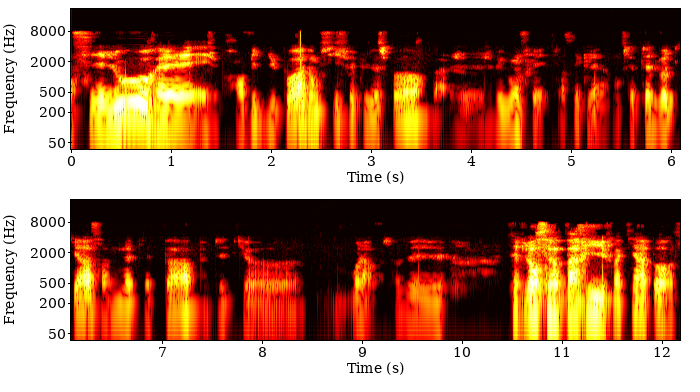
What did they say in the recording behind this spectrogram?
assez lourd et, je prends vite du poids. Donc si je fais plus de sport, bah, je, vais gonfler, ça c'est clair. Donc c'est peut-être votre cas, ça ne l'est peut-être pas. Peut-être que voilà, vous savez peut-être lancer un pari, enfin qu'importe.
